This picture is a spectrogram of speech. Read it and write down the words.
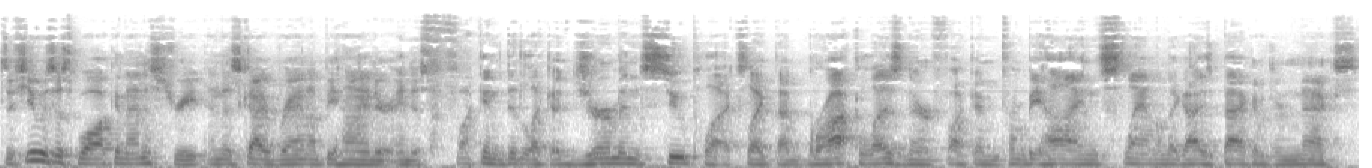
So she was just walking down the street, and this guy ran up behind her and just fucking did like a German suplex, like that Brock Lesnar fucking from behind slamming the guy's back of their necks.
